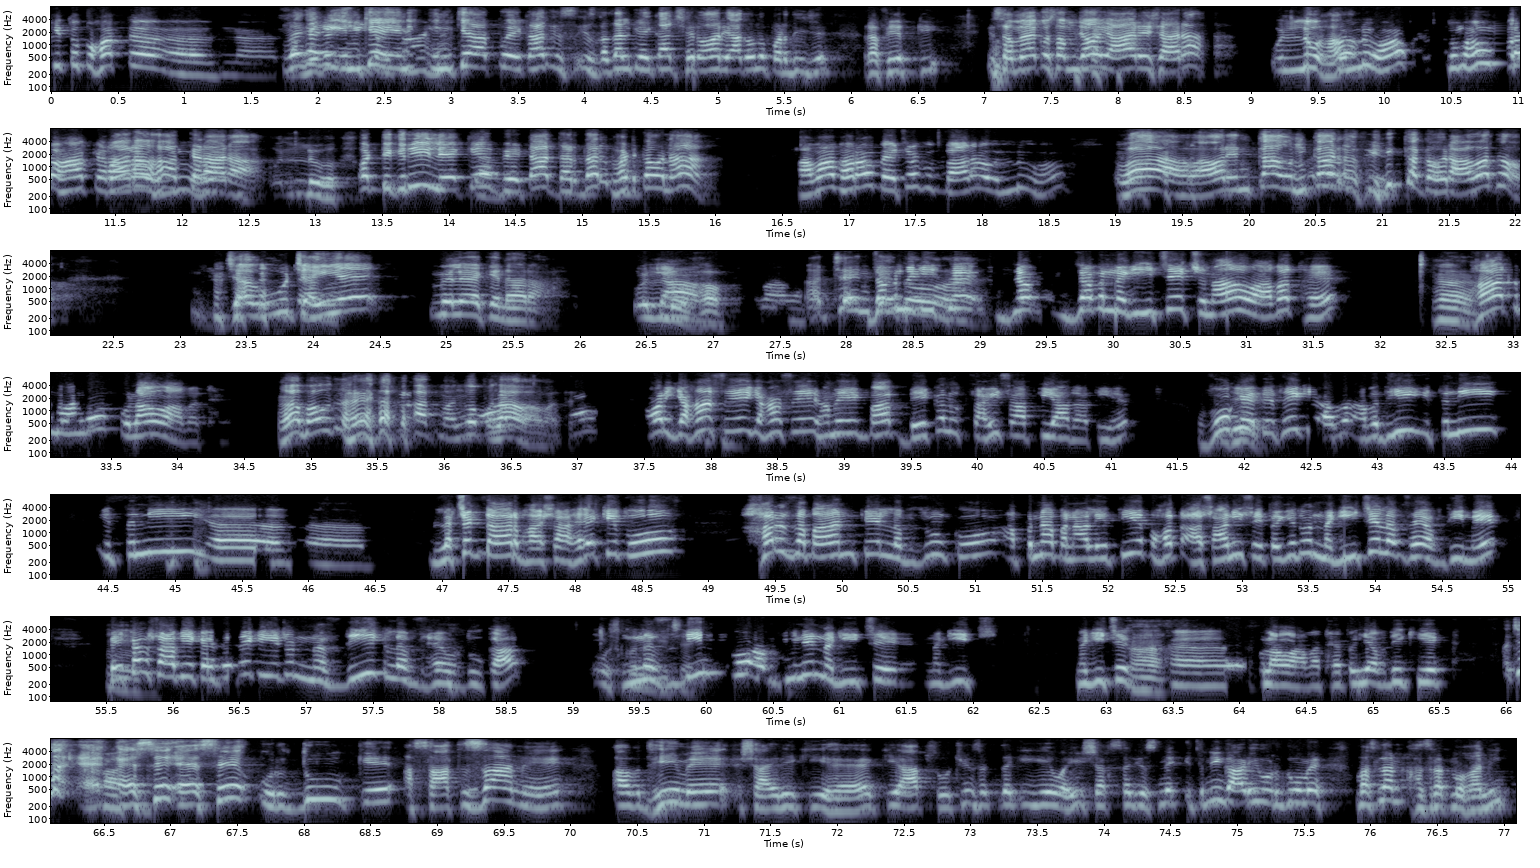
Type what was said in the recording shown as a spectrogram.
की तो बहुत इनके इन, इनके आपको एक आध इस, इस गज़ल के एक आध शेर और याद हो तो पढ़ दीजिए रफीक की। समय को समझाओ यार इशारा। उल्लू हाँ। उल्लू हो। तुम हो मरो हाथ करारा हाथ करारा उल्लू और डिग्री लेके बेटा दर दर भटको ना। हवा भरो बेचो गुब्बारा उल्लू हो। वाह और इनका उनका रफीक का गौरावत हो जब वो चाहिए मिले किनारा। उल्लू हो। अच्छा जब तो नगीचे जब जब नगीचे चुनाव आवत है हाँ। हाथ मांगो पुलाव आवत है। हाँ बहुत है। हाथ मांगो पुलाव आवत है। और यहाँ से यहाँ से हमें एक बात बेकल उत्साही साहब की याद आती है। वो कहते थे कि अव, अवधि इतनी इतनी लचकदार भाषा है कि वो हर जबान के लफ्जों को अपना बना लेती है बहुत आसानी से। तो ये जो नगीचे लफ्ज है अवधि में हम्म। साहब ये कहते थे कि ये जो नज़दीक लफ्ज है उर्दू का नज़दीक को अवधि ने नगीचे नगीच नगीचे हाँ। आवत है तो ये अवधि की एक अच्छा ऐसे ऐसे उर्दू के असातजा ने अवधि में शायरी की है कि आप सोच नहीं सकते कि ये वही शख्स है जिसने इतनी गाड़ी उर्दू में मसलन हज़रत मोहानी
